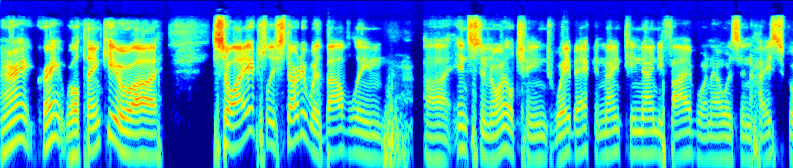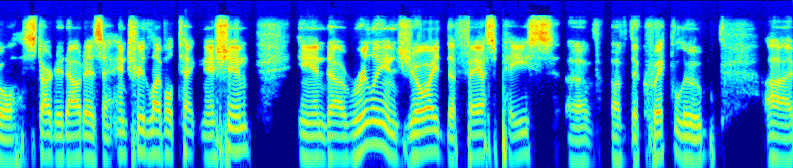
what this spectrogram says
All right, great. Well, thank you. Uh, so I actually started with Valvoline uh, Instant Oil Change way back in 1995 when I was in high school. Started out as an entry level technician and uh, really enjoyed the fast pace of, of the quick lube. Uh,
